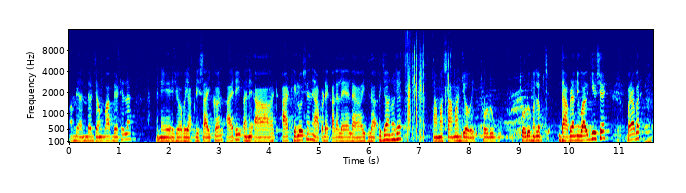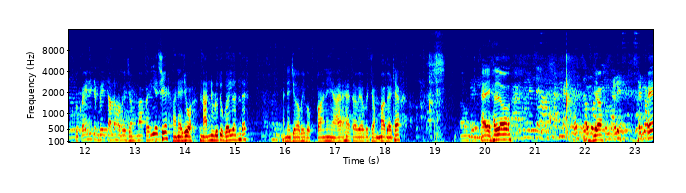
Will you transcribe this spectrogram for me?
અમે અંદર જમવા બેઠેલા. અને જો ભાઈ, આપણી સાયકલ આવી અને આ આ ઠેલો છે ને, આપણે કાલે લઈ લઈ લઈ જવાનો છે. આમાં સામાન જો ભાઈ, થોડું થોડું મતલબ ધાબળાની વાવી ગયું છે. બરાબર? તો કંઈ નહીં ભાઈ, ચાલો, હવે જમવા કરીએ છીએ. અને જો નાનું તો ગયું અંદર. અને જો ભાઈ પપ્પાને આવ્યા હતા તો હવે જમવા બેઠા. એ હેલો જો. એ.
